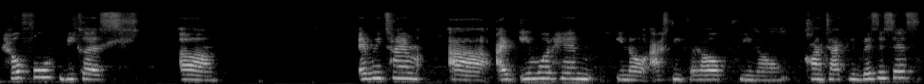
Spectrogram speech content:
helpful because um, every time uh, I've emailed him, you know, asking for help, you know, contacting businesses,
